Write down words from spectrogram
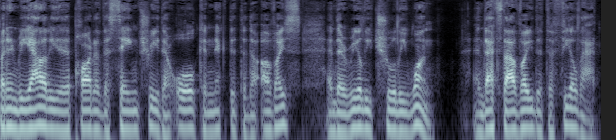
But in reality, they're part of the same tree. They're all connected to the Avais, and they're really truly one. And that's the Avodah to feel that.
